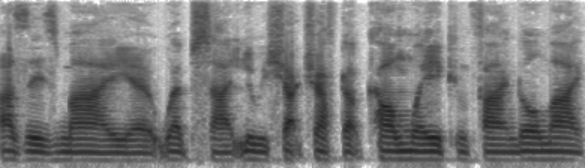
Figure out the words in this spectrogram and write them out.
as is my uh, website, louisshackshaft.com, where you can find all my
